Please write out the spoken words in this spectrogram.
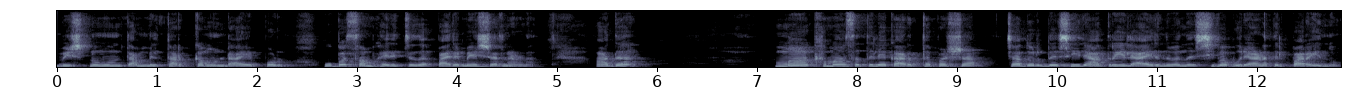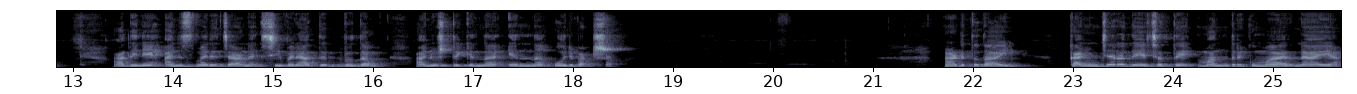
വിഷ്ണുവും തമ്മിൽ തർക്കമുണ്ടായപ്പോൾ ഉപസംഹരിച്ചത് പരമേശ്വരനാണ്. അത് മാഘമാസത്തിലെ കറുത്തപക്ഷ ചതുർദശി രാത്രിയിലായിരുന്നുവെന്ന് ശിവപുരാണത്തിൽ പറയുന്നു. അതിനെ അനുസ്മരിച്ചാണ് ശിവരാത്രി വ്രതം അനുഷ്ഠിക്കുന്നത് എന്ന് ഒരു പക്ഷം. അടുത്തതായി കഞ്ചരദേശത്തെ മന്ത്രികുമാരനായ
